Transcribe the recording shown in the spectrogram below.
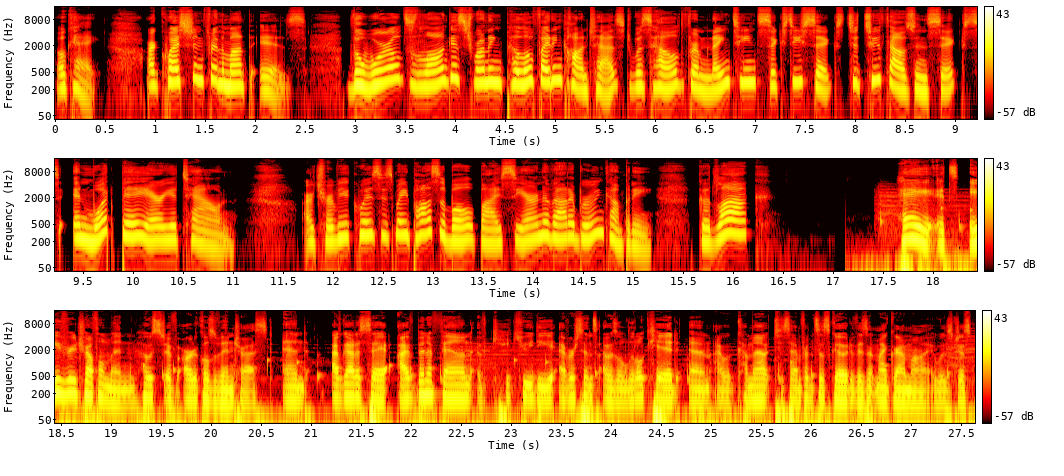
Okay, our question for the month is The world's longest running pillow fighting contest was held from 1966 to 2006 in what Bay Area town? Our trivia quiz is made possible by Sierra Nevada Brewing Company. Good luck! Hey, it's Avery Trufelman, host of Articles of Interest. And I've got to say, I've been a fan of KQED ever since I was a little kid and I would come out to San Francisco to visit my grandma. It was just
